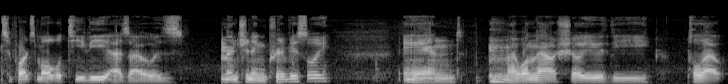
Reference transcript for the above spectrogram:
supports mobile TV as I was mentioning previously and I will now show you the pull-out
